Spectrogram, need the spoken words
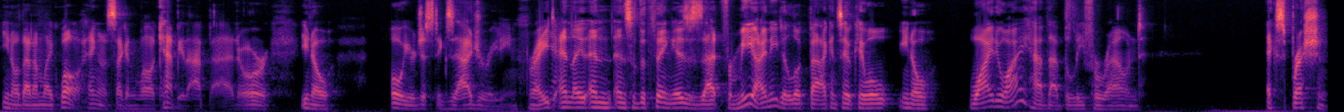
you know that I'm like, well, hang on a second, well, it can't be that bad, or you know. Oh, you're just exaggerating, right? Yeah. And and and so the thing is, is that for me, I need to look back and say, okay, well, you know, why do I have that belief around expression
